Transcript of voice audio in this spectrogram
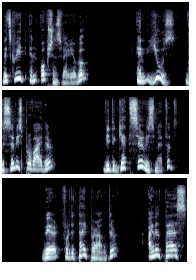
let's create an options variable and use the service provider with the getService method, where for the type parameter, I will pass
